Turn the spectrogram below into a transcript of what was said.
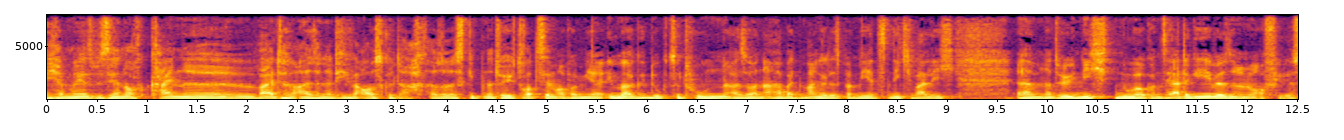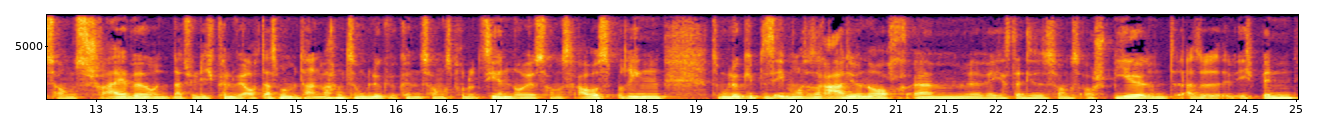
Ich habe mir jetzt bisher noch keine weitere Alternative ausgedacht. Also es gibt natürlich trotzdem auch bei mir immer genug zu tun. Also an Arbeit mangelt es bei mir jetzt nicht, weil ich ähm, natürlich nicht nur Konzerte gebe, sondern auch viele Songs schreibe. Und natürlich können wir auch das momentan machen zum Glück. Wir können Songs produzieren, neue Songs rausbringen. Zum Glück gibt es eben auch das Radio noch, ähm, welches dann diese Songs auch spielt. Und also ich bin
